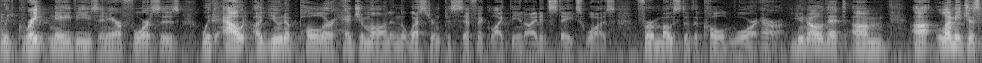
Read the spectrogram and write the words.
with great navies and air forces without a unipolar hegemon in the Western Pacific like the United States was for most of the Cold War era. You know that, um, uh, let me just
